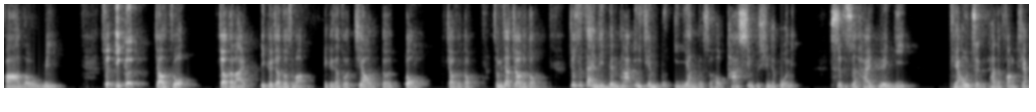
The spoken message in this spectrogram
follow me。所以一个叫做叫得来，一个叫做什么？一个叫做叫得动，叫得动。什么叫叫得动？就是在你跟他意见不一样的时候，他信不信得过你？是不是还愿意调整他的方向？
